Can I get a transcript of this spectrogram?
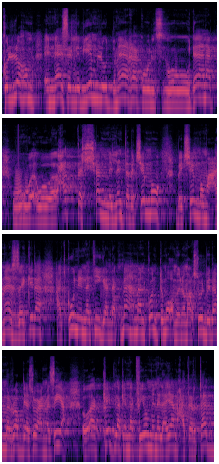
كلهم الناس اللي بيملوا دماغك ودانك وحتى الشم اللي أنت بتشمه بتشمه مع ناس زي كده هتكون النتيجة إنك مهما كنت مؤمن ومغسول بدم الرب يسوع المسيح أؤكد لك إنك في يوم من الأيام هترتد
